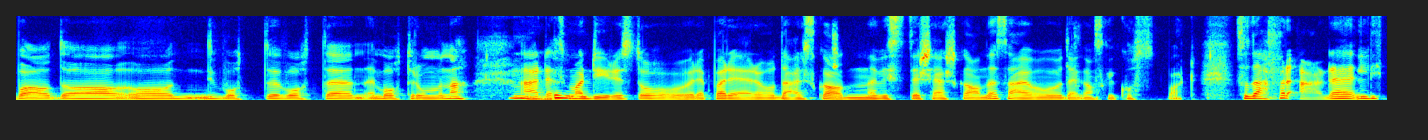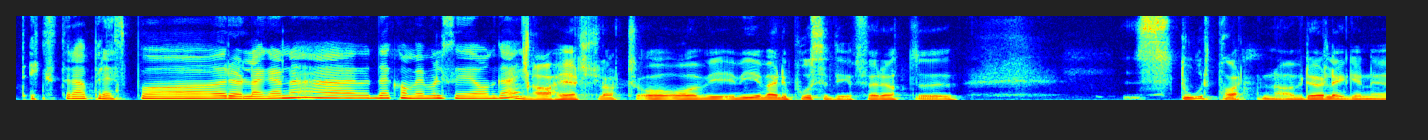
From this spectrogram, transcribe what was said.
bad og, og de våte, våte våtrommene. Mm. er det som er dyrest å reparere, og der skadene, hvis det skjer skade, så er jo det ganske kostbart. Så derfor er det litt ekstra press på rørleggerne, det kan vi vel si, Oddgeir? Ja, helt klart. Og, og vi, vi, er veldig positive for at uh, storparten av rørleggerne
